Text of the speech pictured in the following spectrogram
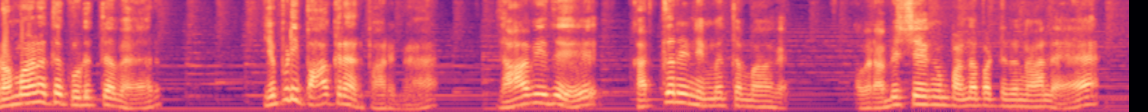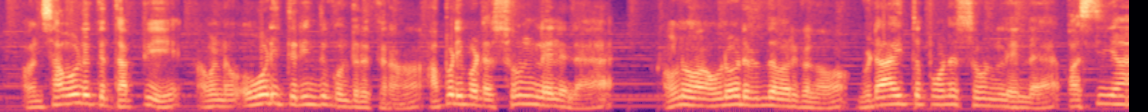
பிரமாணத்தை கொடுத்தவர் எப்படி பார்க்கிறார் பாருங்க தாவீது கர்த்தரை நிமித்தமாக அவர் அபிஷேகம் பண்ணப்பட்டதுனால அவன் சவுலுக்கு தப்பி அவன் ஓடி திரிந்து கொண்டிருக்கிறான். அப்படிப்பட்ட சூழ்நிலையில அவனும் அவனோடு இருந்தவர்களும் விடாய்த்து போன சூழ்நிலையில பசியா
